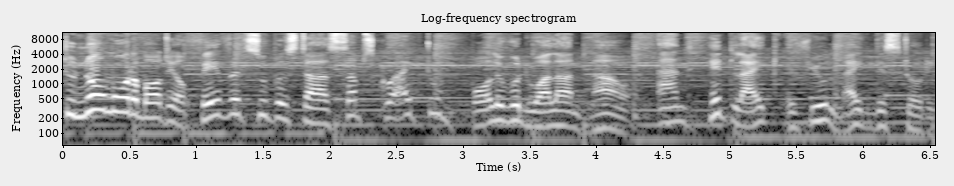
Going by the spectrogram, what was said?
To know more about your favorite superstars, subscribe to Bollywood Wala now and hit like if you like this story.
